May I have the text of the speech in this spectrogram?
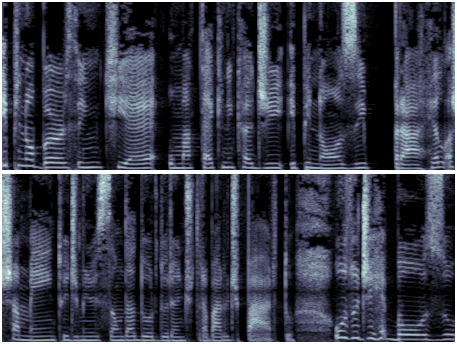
Hypnobirthing, que é uma técnica de hipnose para relaxamento e diminuição da dor durante o trabalho de parto, uso de rebozo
